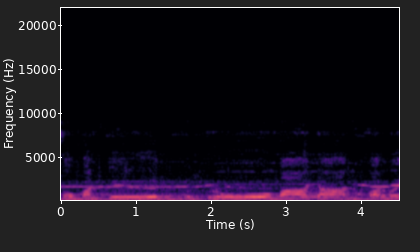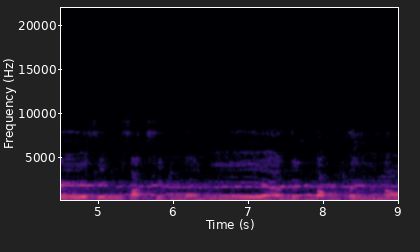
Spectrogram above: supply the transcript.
สมันเกินคุณครูบาอาจารย์บารมีสิ่งศักดิ์สิทธิ์แด่นียน ตึกดำตึกหนอ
